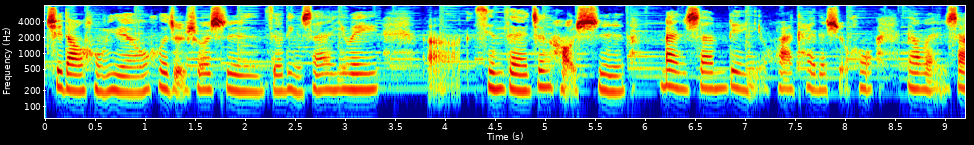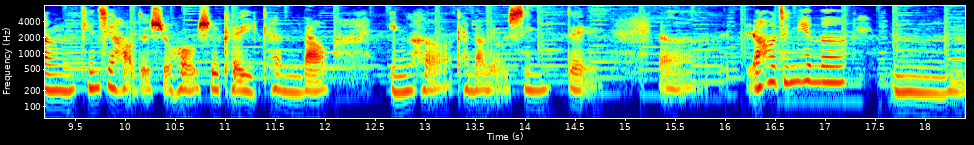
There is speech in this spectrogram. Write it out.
去到红原或者说是九顶山，因为，呃，现在正好是漫山遍野花开的时候。那晚上天气好的时候，是可以看到银河、看到流星。对，嗯。然后今天呢，嗯，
